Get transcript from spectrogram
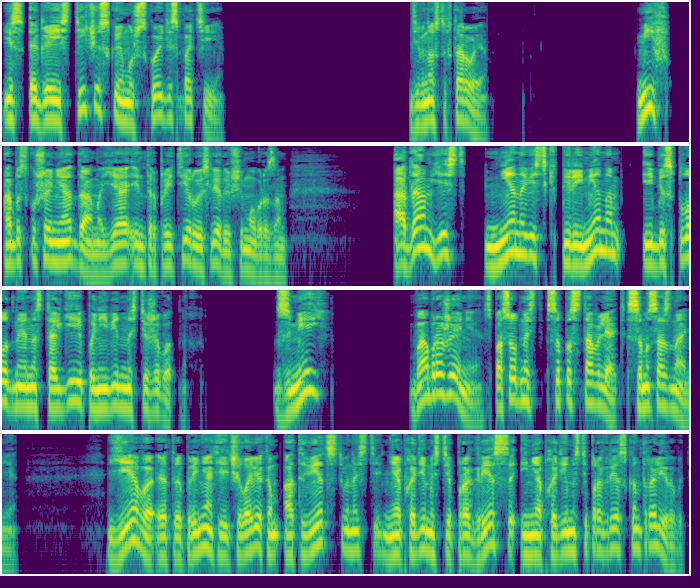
из эгоистической мужской деспотии. 92. Миф об искушении Адама я интерпретирую следующим образом. Адам есть ненависть к переменам и бесплодная ностальгия по невинности животных. Змей — воображение, способность сопоставлять, самосознание. Ева — это принятие человеком ответственности, необходимости прогресса и необходимости прогресс контролировать.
